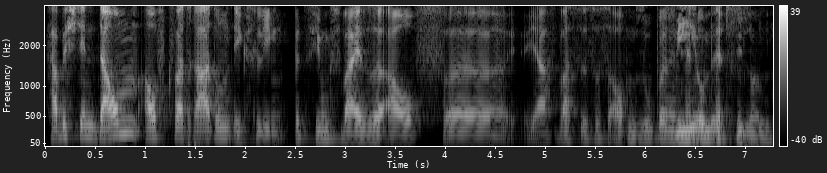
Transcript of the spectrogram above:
habe ich den Daumen auf Quadrat und X liegen, beziehungsweise auf, äh, ja, was ist es auf dem Super Nintendo B und Pad? Y.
